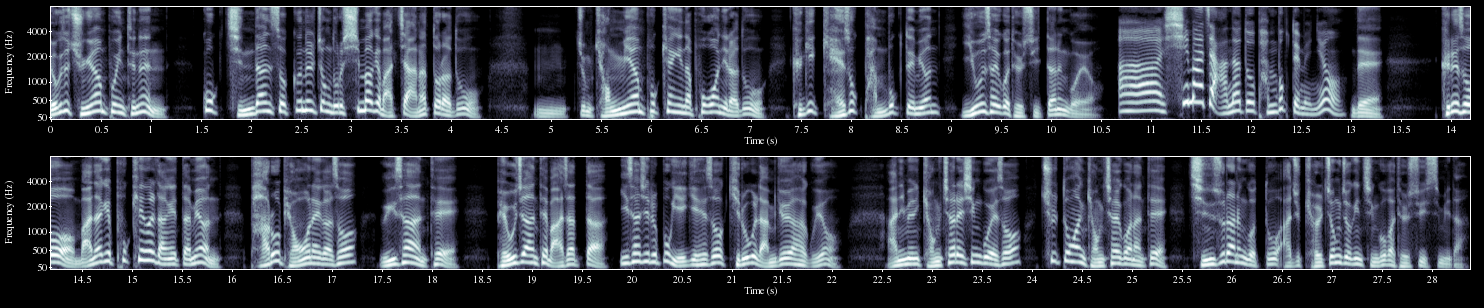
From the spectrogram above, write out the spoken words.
여기서 중요한 포인트는 꼭 진단서 끊을 정도로 심하게 맞지 않았더라도 음, 좀 경미한 폭행이나 폭언이라도 그게 계속 반복되면 이혼 사유가 될 수 있다는 거예요. 아, 심하지 않아도 반복되면요. 네. 그래서 만약에 폭행을 당했다면 바로 병원에 가서 의사한테 배우자한테 맞았다 이 사실을 꼭 얘기해서 기록을 남겨야 하고요. 아니면 경찰에 신고해서 출동한 경찰관한테 진술하는 것도 아주 결정적인 증거가 될 수 있습니다.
